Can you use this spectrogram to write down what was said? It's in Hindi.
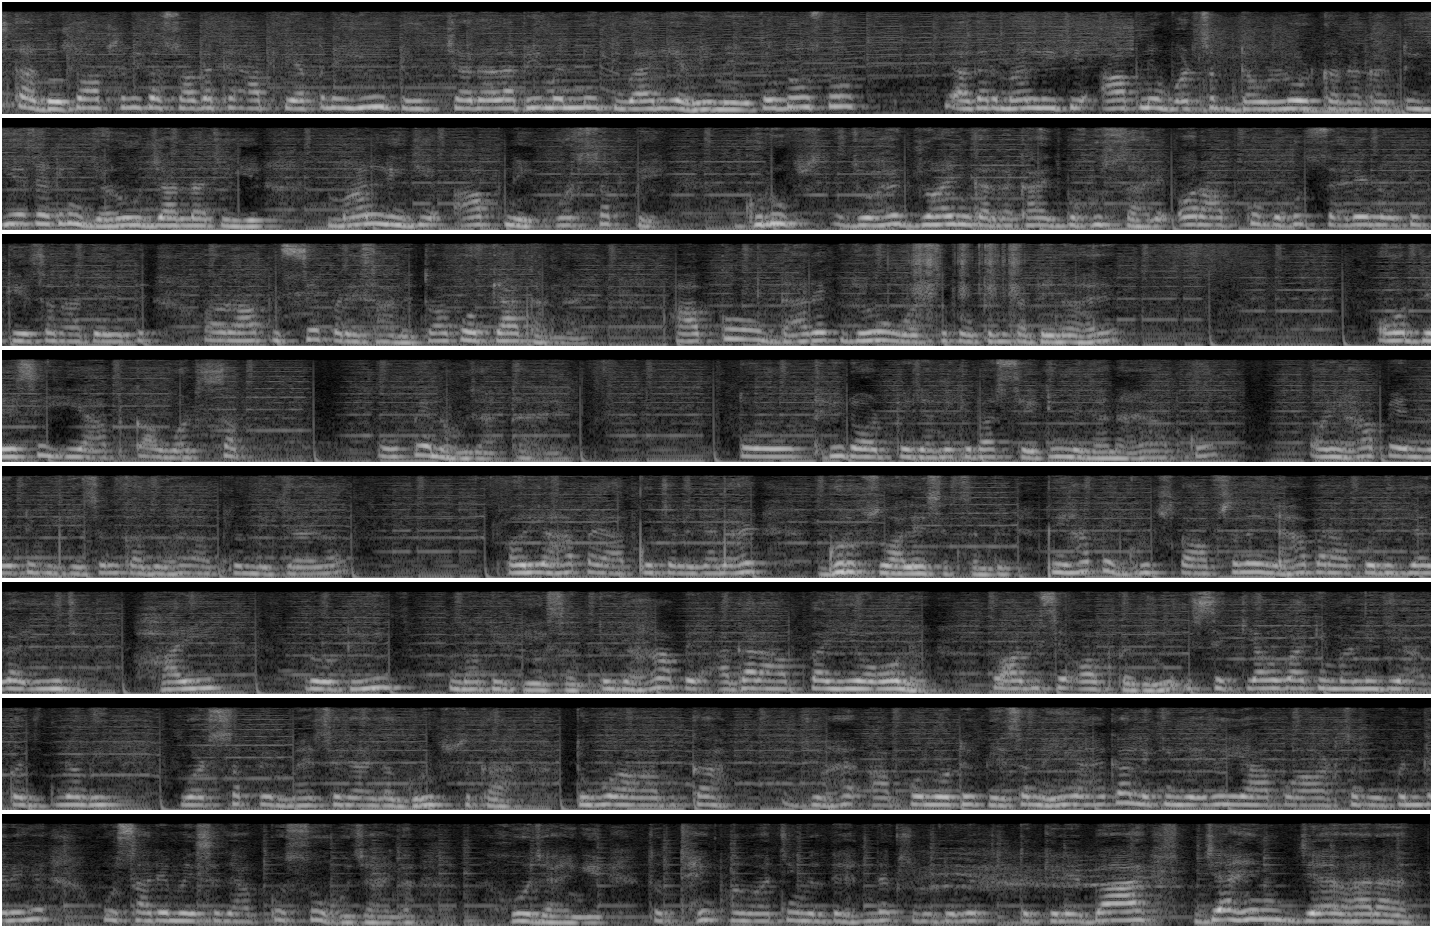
नमस्कार दोस्तों, आप सभी का स्वागत है आपके अपने YouTube चैनल अभिमन्यु तिवारी अभी में। तो दोस्तों अगर मान लीजिए आपने WhatsApp डाउनलोड कर रखा है तो ये सेटिंग ज़रूर जानना चाहिए। मान लीजिए आपने WhatsApp पे ग्रुप्स जो है ज्वाइन कर रखा है बहुत सारे और आपको बहुत सारे नोटिफिकेशन आते रहते और आप इससे परेशान हैं तो आपको क्या करना है? आपको डायरेक्ट जो है व्हाट्सअप ओपन कर देना है और जैसे ही आपका व्हाट्सअप ओपन हो जाता है तो थ्री डॉट पे जाने के बाद सेटिंग में जाना है आपको। और यहाँ पे नोटिफिकेशन का जो है ऑप्शन दिख जाएगा। और यहाँ पर आपको चले जाना है ग्रुप्स वाले सेक्शन पे। तो यहाँ पे ग्रुप्स का ऑप्शन है, यहाँ पर आपको दिख जाएगा यूज़ हाई प्रोटीन नोटिफिकेशन तो यहाँ पे अगर आपका ये ऑन है तो आप इसे ऑफ़ कर देंगे इससे क्या होगा कि मान लीजिए आपका जितना भी व्हाट्सअप पे मैसेज आएगा ग्रुप्स का तो वो आपका जो है आपको नोटिफिकेशन नहीं आएगा, लेकिन जैसे ही आप व्हाट्सअप ओपन करेंगे, वो सारे मैसेज आपको शो हो जाएगा, हो जाएँगे। तो थैंक फॉर वॉचिंग मिलते हैं नेक्स्ट वीडियो में। तब तक के लिए बाय जय हिंद, जय भारत।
